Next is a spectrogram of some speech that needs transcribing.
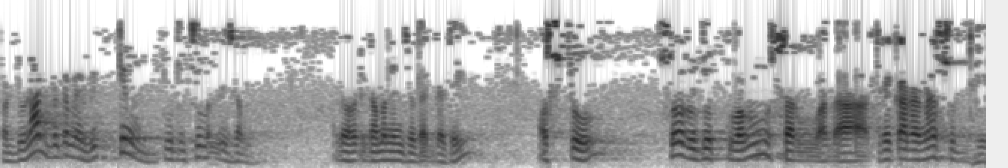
but do not become a victim to ritualism అదొకటి గమనించదగ్గది. అస్తు సో రుజుత్వం సర్వదా త్రికరణ శుద్ధి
